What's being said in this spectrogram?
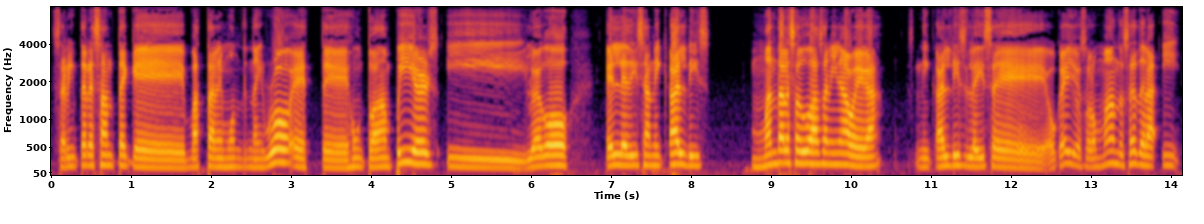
Será interesante que va a estar en Monday Night Raw este, junto a Adam Pierce. Y luego él le dice a Nick Aldis, mándale saludos a Sanina Vega. Nick Aldis le dice, ok, yo se los mando, etcétera. Y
